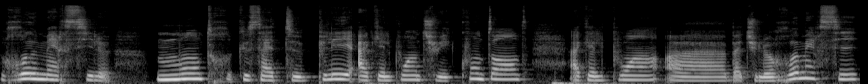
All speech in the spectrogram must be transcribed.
remercie-le, montre que ça te plaît, à quel point tu es contente, à quel point euh, bah, tu le remercies.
